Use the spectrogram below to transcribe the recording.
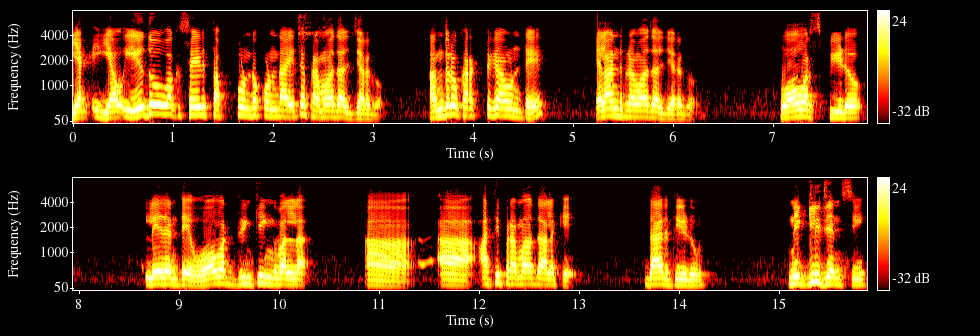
ఎక్- ఎవ- ఏదో ఒక సైడ్ తప్పు ఉండకుండా అయితే ప్రమాదాలు జరగవు. అందరూ కరెక్ట్గా ఉంటే ఎలాంటి ప్రమాదాలు జరగవు. ఓవర్ స్పీడో లేదంటే ఓవర్ డ్రింకింగ్ వల్ల అతి ప్రమాదాలకి దారి తీయడం నెగ్లిజెన్సీ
